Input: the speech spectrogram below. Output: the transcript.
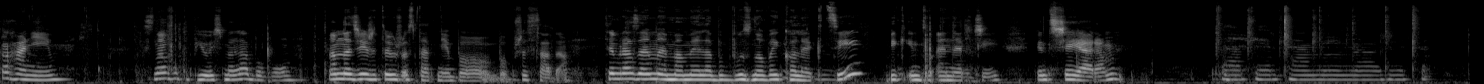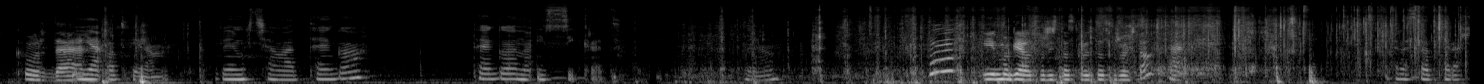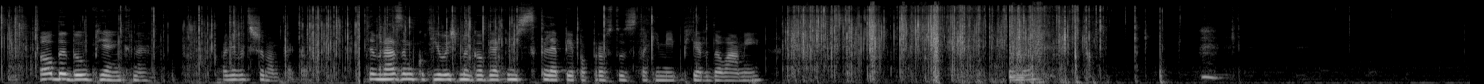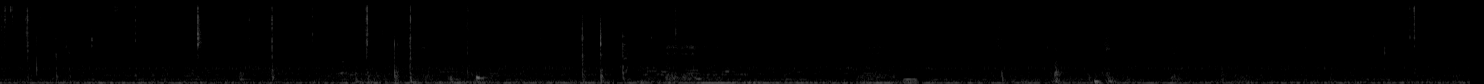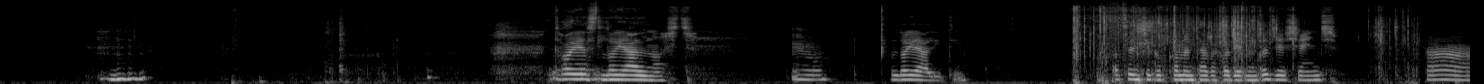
Kochani, znowu kupiłyśmy Labubu. Mam nadzieję, że to już ostatnie, bo, bo przesada. Tym razem mamy Labubu z nowej kolekcji, Big Into Energy, więc się jaram. Papier, kamień, nożyce. Kurde. Ja otwieram. Bym chciała tego, tego, no i Secret. No, I mogę ja otworzyć to, skoro ty otworzyłeś to? tak. Teraz to otwierasz. Oby był piękny, bo nie wytrzymam tego. Tym razem kupiłyśmy go w jakimś sklepie po prostu z takimi pierdołami. To jest lojalność. No. Loyalty. Ocencie go w komentarzach od 1 do 10. Pa.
